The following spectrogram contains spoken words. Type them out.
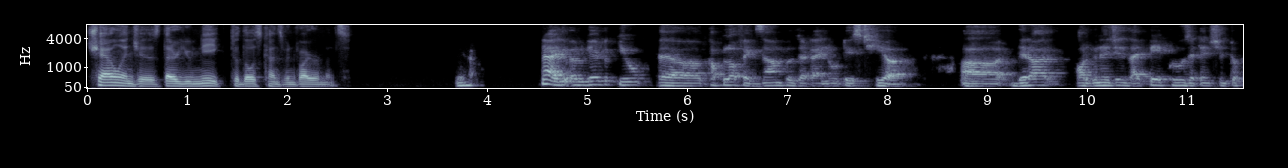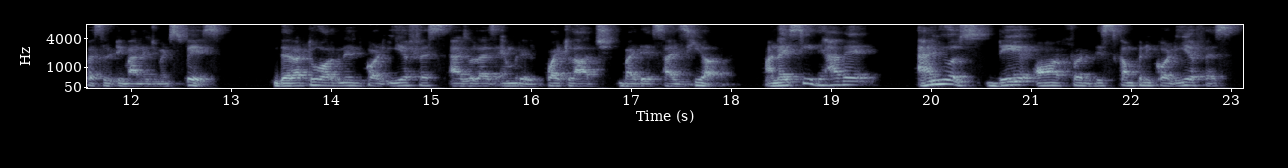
challenges that are unique to those kinds of environments. Yeah. Now, I- I'll give you a couple of examples that I noticed here. Uh, there are organizations I pay close attention to facility management space. There are two organizations called EFS as well as Emerald, quite large by their size here. And I see they have a annual s- day for this company called EFS,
